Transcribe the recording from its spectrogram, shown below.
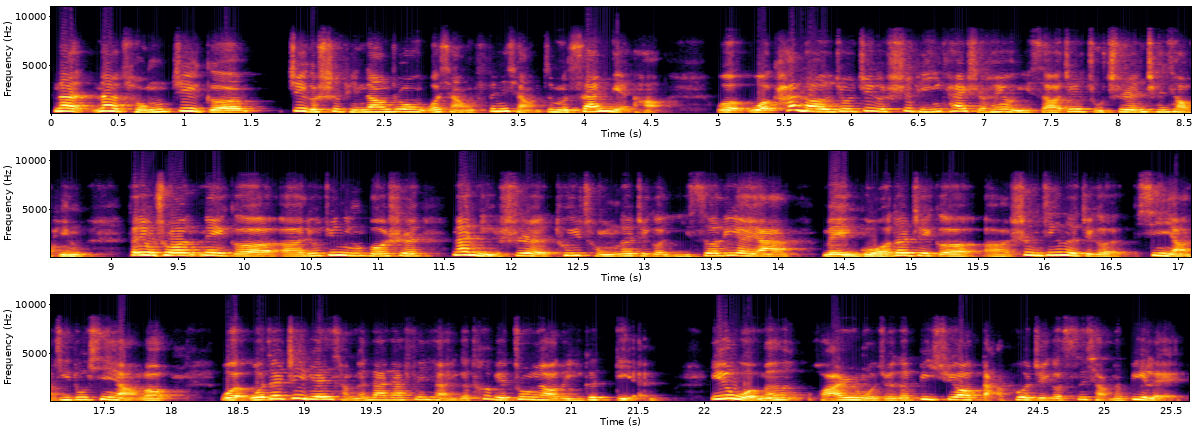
那那从这个这个视频当中，我想分享这么三点哈。我我看到的就是这个视频一开始很有意思啊，这个主持人陈小平他就说那个呃刘军宁博士，那你是推崇的这个以色列呀、美国的这个呃圣经的这个信仰、基督信仰喽。我我在这边想跟大家分享一个特别重要的一个点，因为我们华人，我觉得必须要打破这个思想的壁垒，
